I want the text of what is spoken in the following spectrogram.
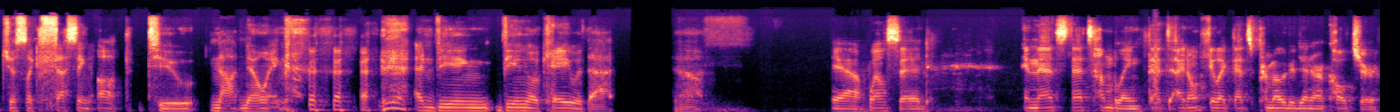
just like fessing up to not knowing and being being okay with that. Yeah. Yeah well said and that's that's humbling. That i don't feel like that's promoted in our culture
